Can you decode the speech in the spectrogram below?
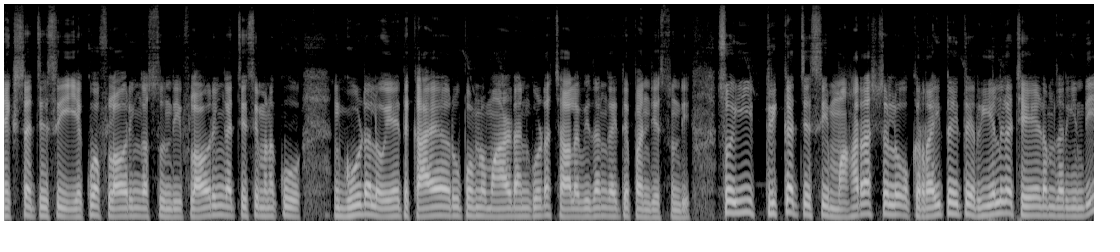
నెక్స్ట్ వచ్చేసి ఎక్కువ ఫ్లవరింగ్ వస్తుంది. ఫ్లవరింగ్ వచ్చేసి మనకు గూడలో ఏదైతే కాయ రూపంలో మారడానికి కూడా చాలా విధంగా అయితే పనిచేస్తుంది. సో ఈ ట్రిక్ వచ్చేసి మహారాష్ట్రలో ఒక రైతు అయితే రియల్గా చేయడం జరిగింది.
